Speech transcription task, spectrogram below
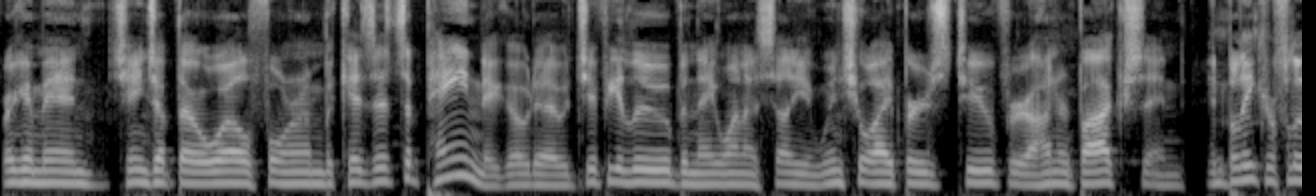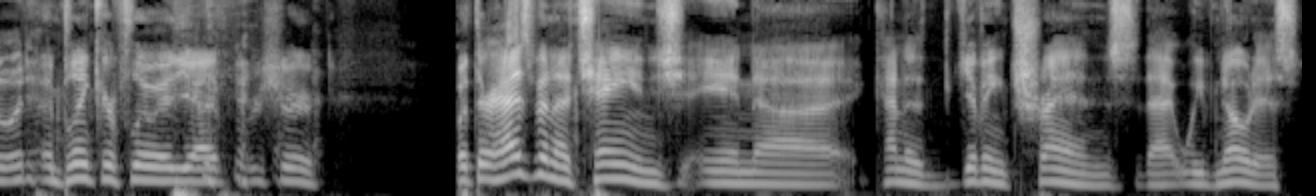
bring them in, change up their oil for them because it's a pain to go to Jiffy Lube and they want to sell you windshield wipers too for a hundred bucks and And blinker fluid. and blinker fluid, yeah, for sure. But there has been a change in uh, kind of giving trends that we've noticed.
